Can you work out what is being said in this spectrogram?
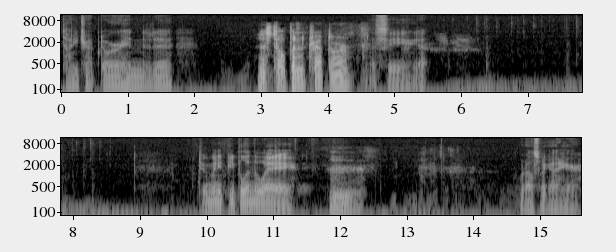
Tiny trapdoor hidden. Da, da. Just open trapdoor. Let's see. Yeah. Too many people in the way. Hmm. What else we got here?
